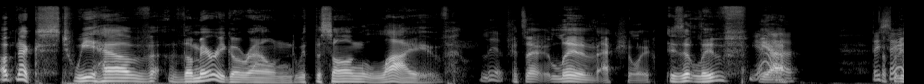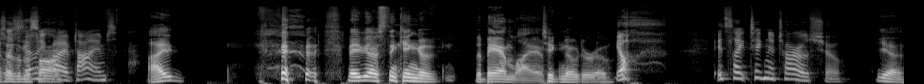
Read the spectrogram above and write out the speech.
Up next, we have The Merry-Go-Round with the song Live. Live. it's a live actually. Is it Live? Yeah. Yeah. They That's say it like in the song. 75 times. I. Maybe I was thinking of The band live. Tig Notaro. It's like Tig Notaro's show. Yeah.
